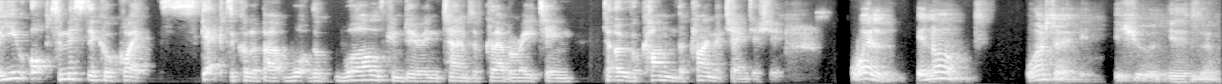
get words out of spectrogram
Are you optimistic or quite skeptical about what the world can do in terms of collaborating to overcome the climate change issue? Well, you know, water issue is uh,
